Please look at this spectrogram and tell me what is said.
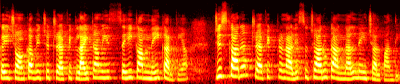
ਕਈ ਚੌਂਕਾਂ ਵਿੱਚ ਟ੍ਰੈਫਿਕ ਲਾਈਟਾਂ ਵੀ ਸਹੀ ਕੰਮ ਨਹੀਂ ਕਰਦੀਆਂ। ਜਿਸ ਕਾਰਨ ਟ੍ਰੈਫਿਕ ਪ੍ਰਣਾਲੀ ਸੁਚਾਰੂ ਢੰਗ ਨਾਲ ਨਹੀਂ ਚੱਲ ਪਾਉਂਦੀ।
